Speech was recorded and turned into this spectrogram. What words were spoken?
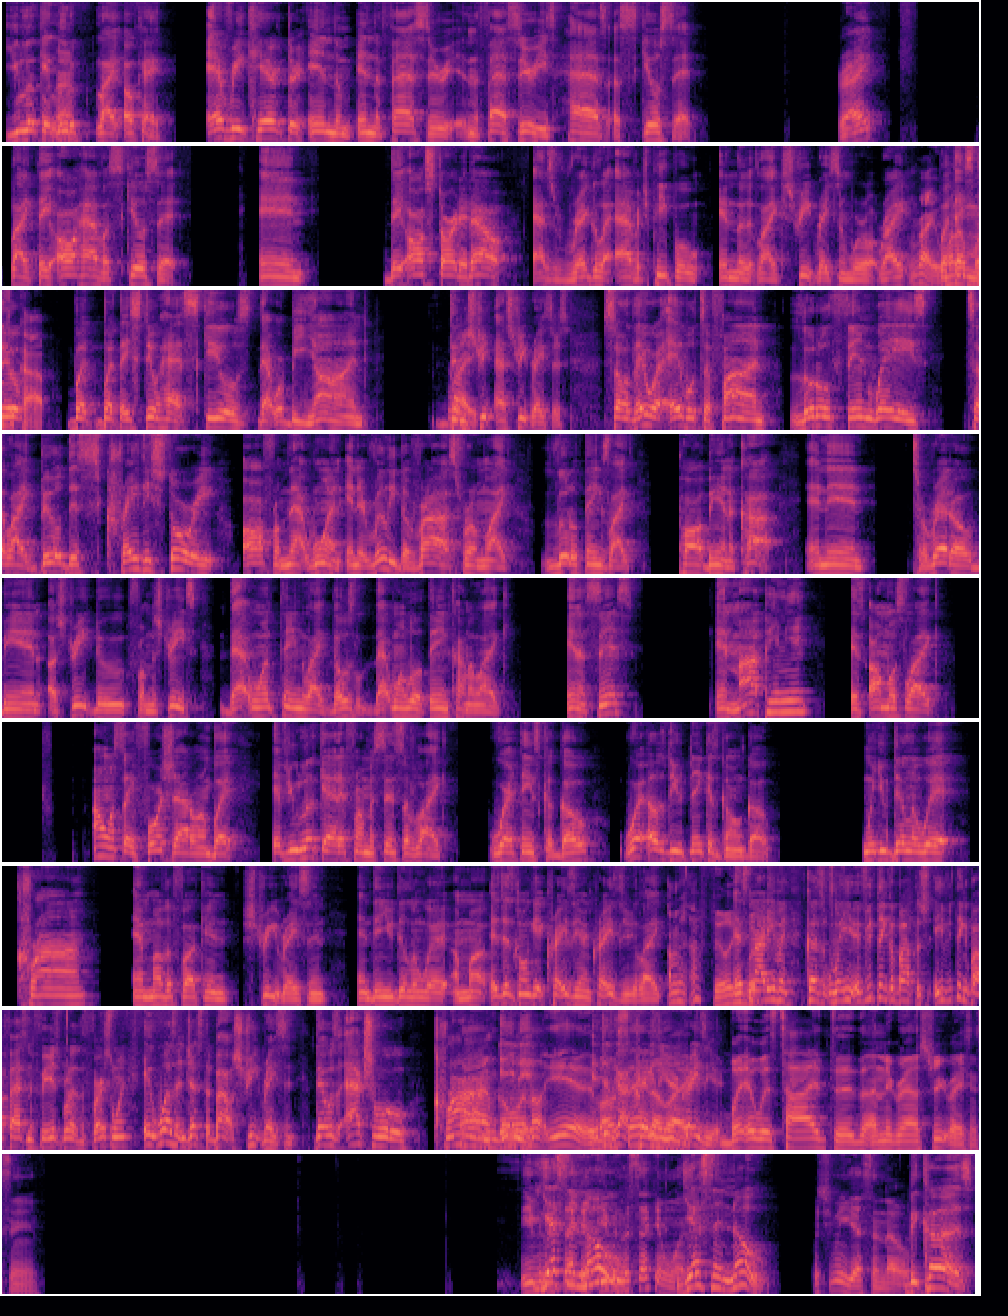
You look at Okay. Like okay, every character in the in the Fast series in the Fast series has a skill set, right? Like they all have a skill set, and they all started out as regular average people in the like street racing world, right? Right. But one they of them still, was a cop. but but they still had skills that were beyond them Right. street as street racers. So they were able to find little thin ways to like build this crazy story all from that one, and it really derives from like little things like Paul being a cop, and then Toretto being a street dude from the streets. That one thing, like those, that one little thing, kind of like, in a sense, in my opinion, is almost like I don't want to say foreshadowing, but if you look at it from a sense of like where things could go, where else do you think it's gonna go? When you dealing with crime and motherfucking street racing and then you dealing with a mu- it's just gonna get crazier and crazier. Like I mean, I feel you. it's not even because when you, if you think about the if you think about Fast and the Furious, brother, the first one, it wasn't just about street racing. There was actual crime, crime in going on. Yeah, It just I'm got saying, crazier and like, crazier. But it was tied to the underground street racing scene. Even Yes the and no. Even the second one. Yes and no. What you mean yes and no? because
